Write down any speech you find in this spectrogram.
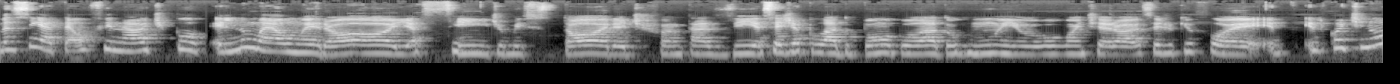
Mas, assim, até o final, tipo, ele não é um herói, assim, de uma história de fantasia, seja pro lado bom ou pro lado ruim, ou anti-herói, seja o que for. Ele continua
